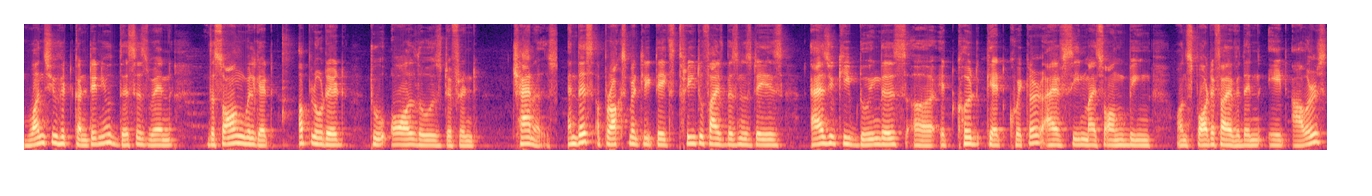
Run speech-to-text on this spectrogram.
once you hit continue, this is when the song will get uploaded to all those different channels. And this approximately takes three to five business days. As you keep doing this, uh, it could get quicker. I have seen my song being on Spotify within eight hours.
